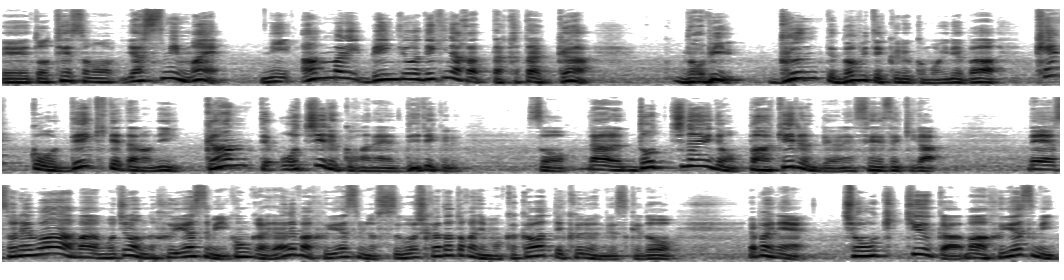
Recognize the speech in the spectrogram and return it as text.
えっ、と、テストの休み前にあんまり勉強ができなかった方が、伸びる。ぐんって伸びてくる子もいれば、結構できてたのに、ガンって落ちる子がね、出てくる。そう。だから、どっちの意味でも化けるんだよね、成績が。で、それは、まあもちろん冬休み、今回であれば冬休みの過ごし方とかにも関わってくるんですけど、やっぱりね、長期休暇、まあ冬休み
